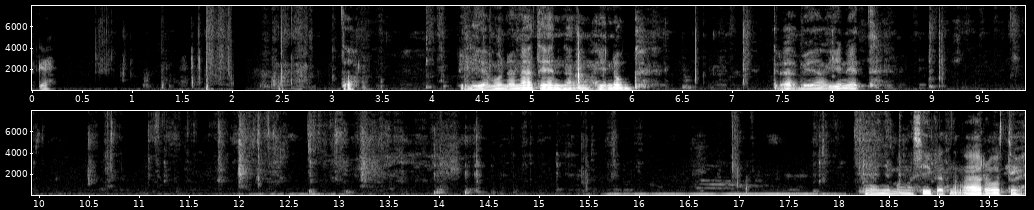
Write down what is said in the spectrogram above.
Sige. Ito. Pilihan muna natin ang hinog. Grabe ang init. Yan yung mga sikat ng araw to eh.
